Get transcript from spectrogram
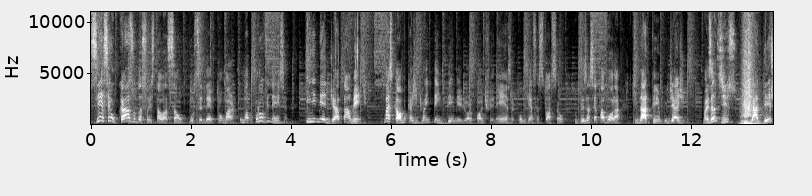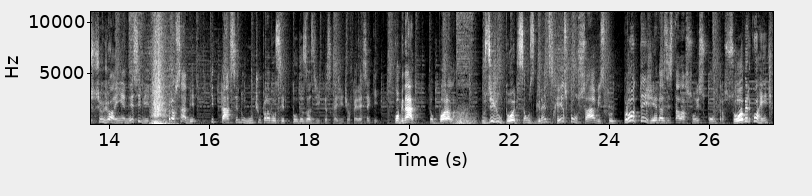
Se esse é o caso da sua instalação, você deve tomar uma providência imediatamente. Mas calma que a gente vai entender melhor qual a diferença, como que é essa situação, não precisa se apavorar, que dá tempo de agir. Mas antes disso, já deixa o seu joinha nesse vídeo para eu saber que está sendo útil para você todas as dicas que a gente oferece aqui. Combinado? Então bora lá! Os disjuntores são os grandes responsáveis por proteger as instalações contra sobrecorrente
